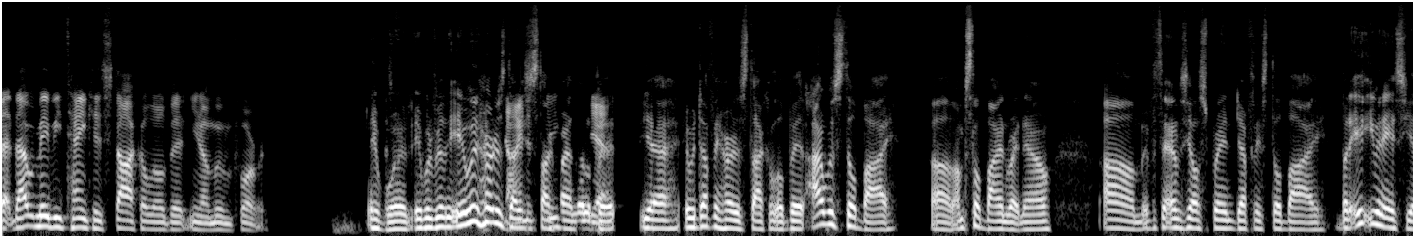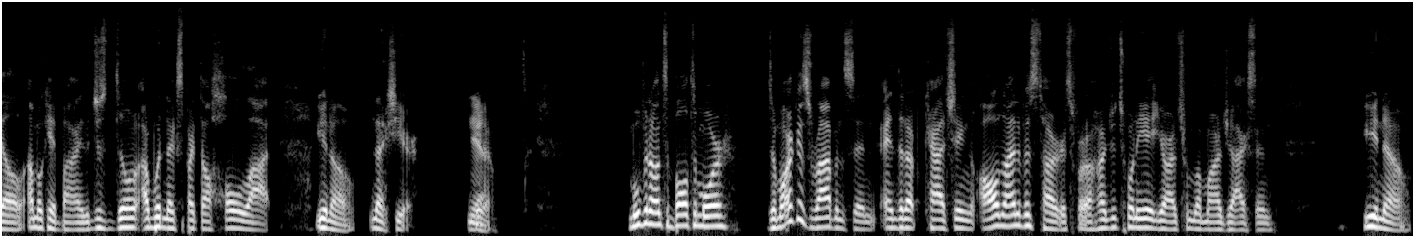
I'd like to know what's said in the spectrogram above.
that that would maybe tank his stock a little bit, you know, moving forward. It would. It would really. It would hurt his dynasty stock by a little Yeah. bit. Yeah, it would definitely hurt his stock a little bit. I would still buy. Um, I'm still buying right now. Um, if it's an MCL sprain, definitely still buy. But even ACL, I'm okay buying. But just don't. I wouldn't expect a whole lot. You know, next year. you Yeah. know. Moving on to Baltimore, Demarcus Robinson ended up catching all nine of his targets for 128 yards from Lamar Jackson. You know,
